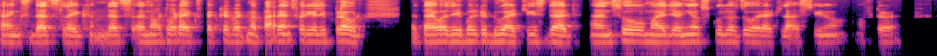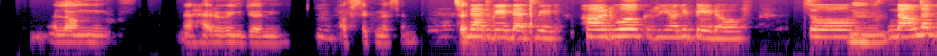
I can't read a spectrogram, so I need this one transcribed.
thanks. That's like that's uh, not what i expected but my parents were really proud that i was able to do at least that. And so my journey of school was over at last you know after a long a harrowing journey hmm. of sickness and so that's great that's great. Hard work really paid off. So mm. now that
